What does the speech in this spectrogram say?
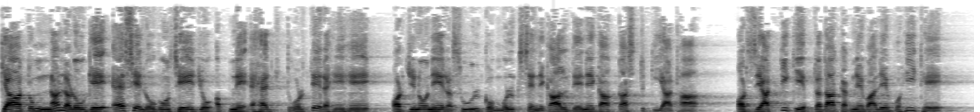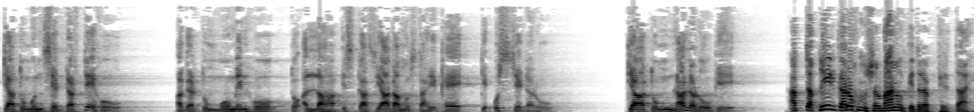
کیا تم نہ لڑو گے ایسے لوگوں سے جو اپنے عہد توڑتے رہے ہیں اور جنہوں نے رسول کو ملک سے نکال دینے کا قصد کیا تھا اور زیادتی کی ابتدا کرنے والے وہی تھے؟ کیا تم ان سے ڈرتے ہو؟ اگر تم مومن ہو تو اللہ اس کا زیادہ مستحق ہے کہ اس سے ڈرو۔ کیا تم نہ لڑو گے؟ اب تقریر کا رخ مسلمانوں کی طرف پھرتا ہے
